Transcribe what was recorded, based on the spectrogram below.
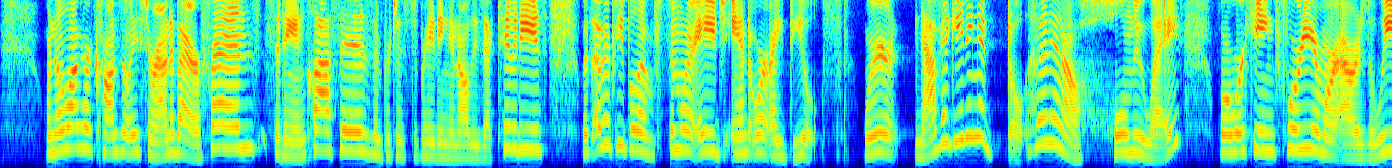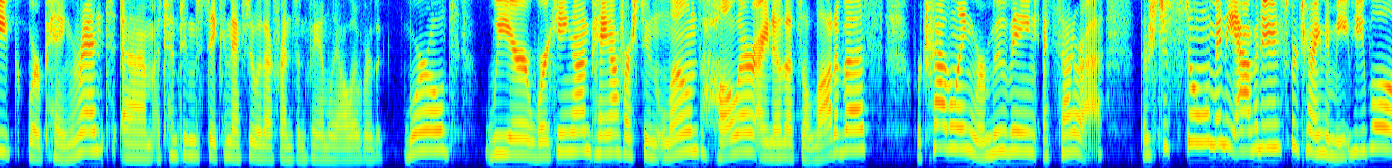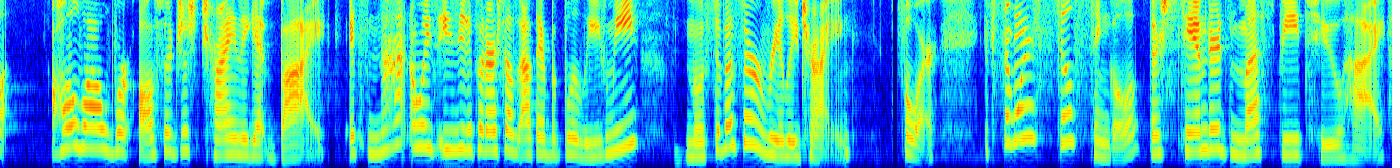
We're no longer constantly surrounded by our friends, sitting in classes and participating in all these activities with other people of similar age and or ideals. We're navigating adulthood in a whole new way. We're working 40 or more hours a week. We're paying rent, um, attempting to stay connected with our friends and family all over the world. We're working on paying off our student loans. Holler, I know that's a lot of us. We're traveling, we're moving, etc. There's just so many avenues for trying to meet people, all while we're also just trying to get by. It's not always easy to put ourselves out there, but believe me, most of us are really trying. Four, if someone is still single, their standards must be too high.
